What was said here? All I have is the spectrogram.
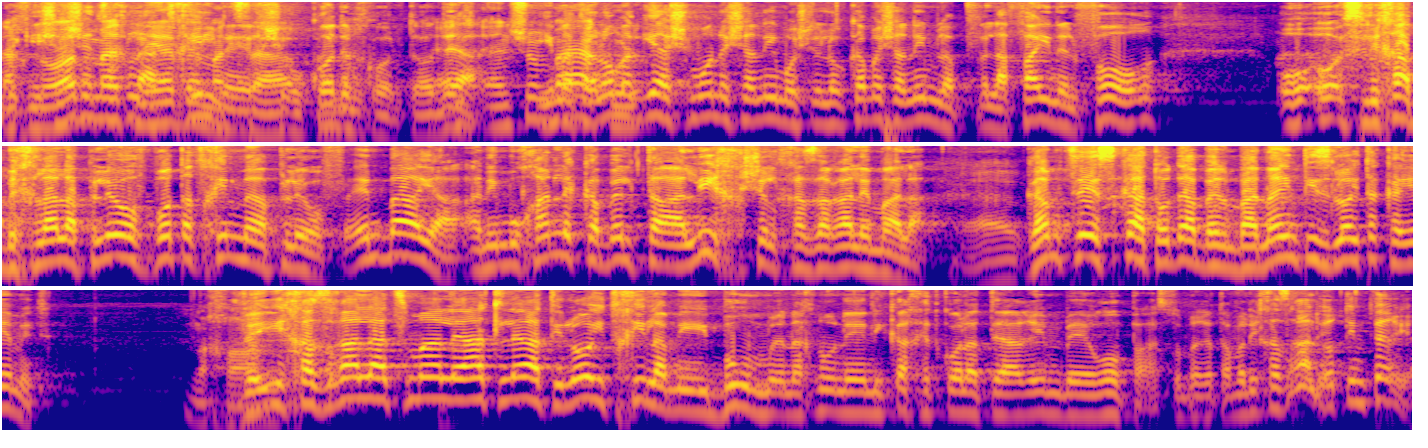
בגישה שצריך להתחיל מאיפשהו, קודם כל, אתה יודע. אין, אין שום אם בעיה. אתה לא כול- מגיע שמונה שנים או של- כמה שנים לפ- לפיינל פור, או, או סליחה, בכלל לפלייאוף, בוא תתחיל מהפלייאוף, אין בעיה. אני מוכן לקבל תהליך של חזרה למעלה. אה. גם צסקה, אתה יודע, בניינטיז לא הייתה קיימת. נכון. והיא חזרה לעצמה לאט לאט, היא לא התחילה מבום, אנחנו ניקח את כל התארים באירופה. זאת אומרת, אבל היא חזרה להיות אימפריה.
